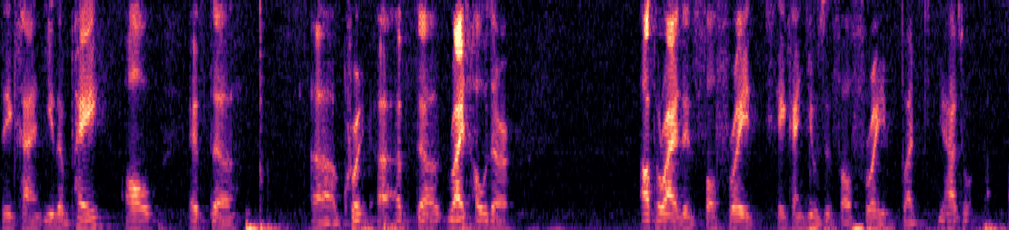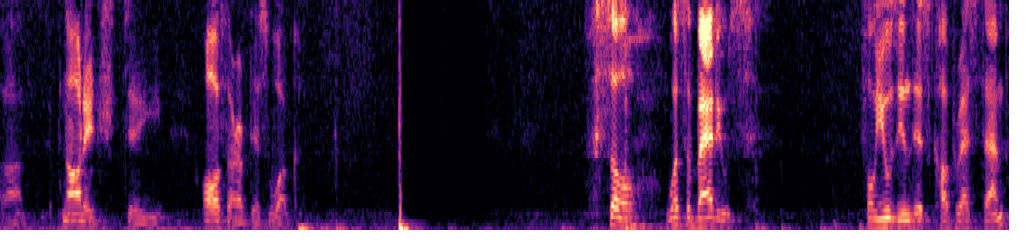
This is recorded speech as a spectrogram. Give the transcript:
they can either pay or if the uh, uh, if the right holder authorizes for free, he can use it for free. But you have to um, acknowledge the author of this work. So what's the values for using this copyright stamp?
